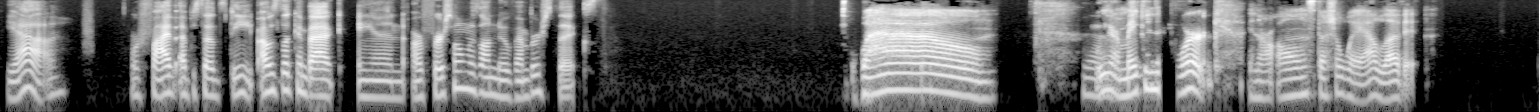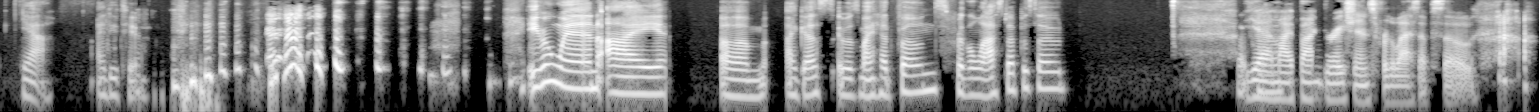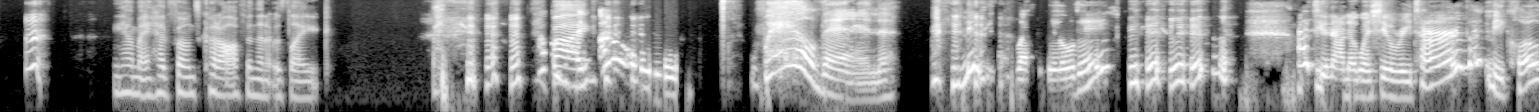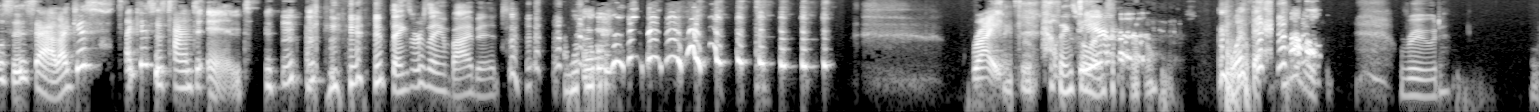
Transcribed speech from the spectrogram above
Yeah. We're five episodes deep. I was looking back and our first one was on November 6th. Wow. Yeah. We are making it work in our own special way. I love it. Yeah, I do too. Even when I um I guess it was my headphones for the last episode. Yeah, my vibrations for the last episode. yeah, my headphones cut off and then it was like bye. Oh, well then. Mindy left the building. I do not know when she'll return. Let me close this out. I guess I guess it's time to end. Thanks for saying bye, bitch. right. Thanks for, thanks for What the hell? Rude.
